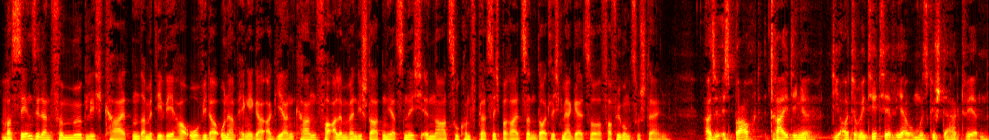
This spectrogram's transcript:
Was sehen Sie denn für Möglichkeiten, damit die WHO wieder unabhängiger agieren kann, vor allem wenn die Staaten jetzt nicht in naher Zukunft plötzlich bereit sind, deutlich mehr Geld zur Verfügung zu stellen? Also es braucht drei Dinge. Die Autorität der WHO muss gestärkt werden.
